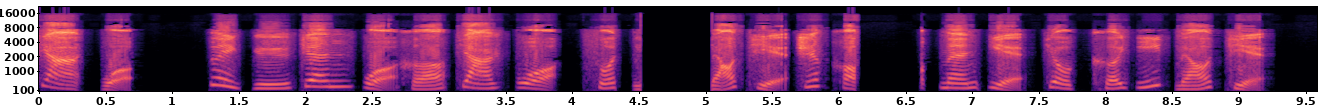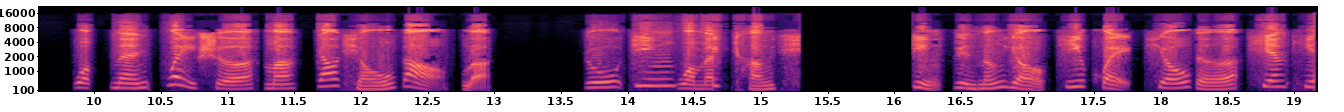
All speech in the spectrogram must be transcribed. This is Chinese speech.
假我对于真我和假我所了解之后，我们也就可以了解我们为什么要求到了。如今我们非常幸运能有机会求得先天。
